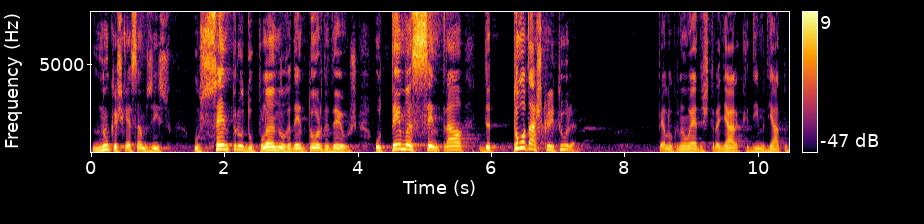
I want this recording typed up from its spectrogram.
nunca esqueçamos isso, o centro do plano redentor de Deus, o tema central de toda a Escritura. Pelo que não é de estranhar que de imediato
